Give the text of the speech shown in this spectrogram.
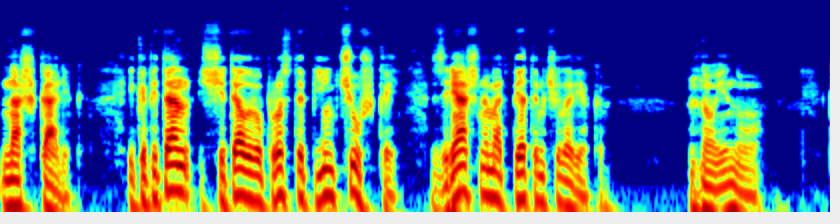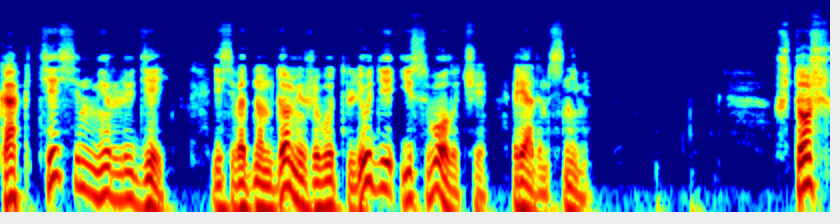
на шкалик. И капитан считал его просто пьянчушкой, зряшным отпетым человеком. Ну и ну! Как тесен мир людей, если в одном доме живут люди и сволочи рядом с ними. Что ж,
